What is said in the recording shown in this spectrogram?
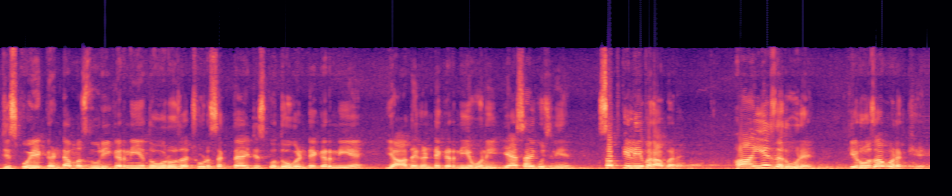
जिसको एक घंटा मजदूरी करनी है तो वो रोज़ा छोड़ सकता है, जिसको दो घंटे करनी है या आधे घंटे करनी है वो नहीं। ऐसा ही कुछ नहीं है। सबके लिए बराबर है। हाँ ये ज़रूर है कि रोज़ा वो रखे।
